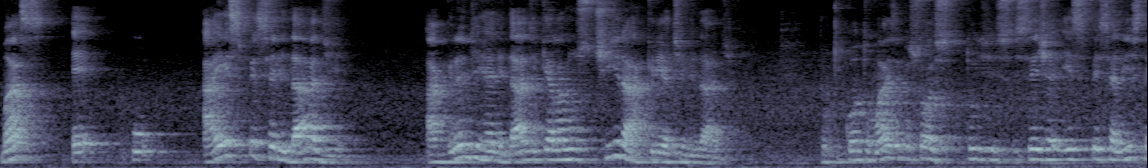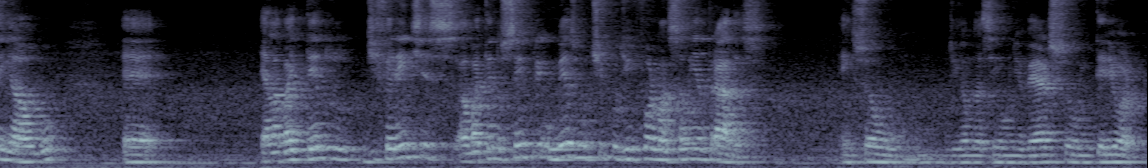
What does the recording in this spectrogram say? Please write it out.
Mas é, o, a especialidade a grande realidade é que ela nos tira a criatividade. Porque quanto mais a pessoa estude, seja especialista em algo, é, ela vai tendo diferentes, ela vai tendo sempre o mesmo tipo de informação e entradas em seu, digamos assim, universo interior.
